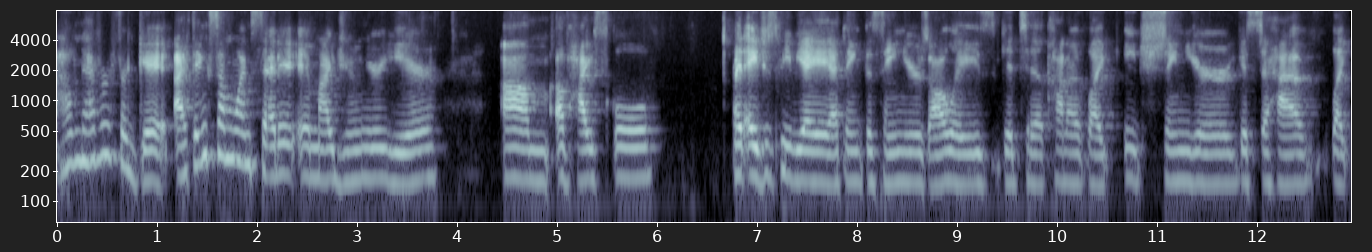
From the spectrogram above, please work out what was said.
I'll never forget, I think someone said it in my junior year um, of high school at HSPVA. I think the seniors always get to kind of like each senior gets to have like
